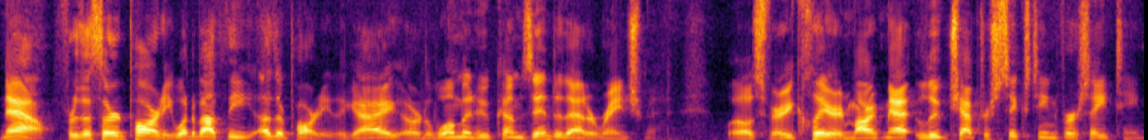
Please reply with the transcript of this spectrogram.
Now, for the third party, what about the other party, the guy or the woman who comes into that arrangement? Well, it's very clear in Mark, Luke chapter 16, verse 18.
